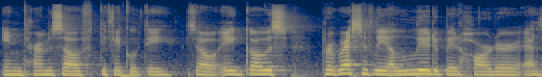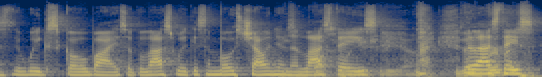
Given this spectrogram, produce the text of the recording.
in terms of difficulty so it goes progressively a little bit harder as the weeks go by so the last week is the most challenging It's the last days usually, yeah. The last purpose? days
